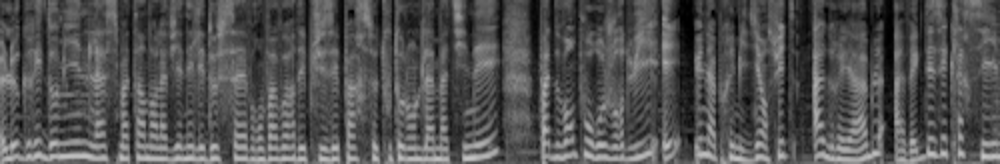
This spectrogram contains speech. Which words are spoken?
Le gris domine là ce matin dans la Vienne et les Deux-Sèvres. On va avoir des pluies éparses tout au long de la matinée. Pas de vent pour aujourd'hui et une après-midi ensuite agréable avec des éclaircies.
